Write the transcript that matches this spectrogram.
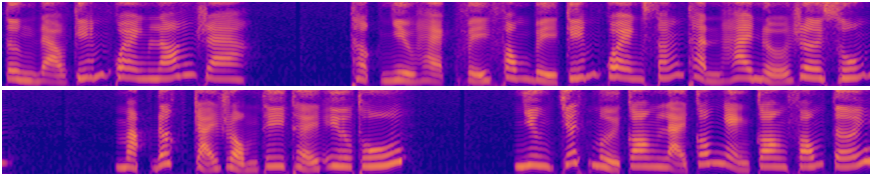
Từng đạo kiếm quang lóe ra. Thật nhiều hạt vĩ phong bị kiếm quang xoắn thành hai nửa rơi xuống. Mặt đất trải rộng thi thể yêu thú. Nhưng chết 10 con lại có ngàn con phóng tới.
